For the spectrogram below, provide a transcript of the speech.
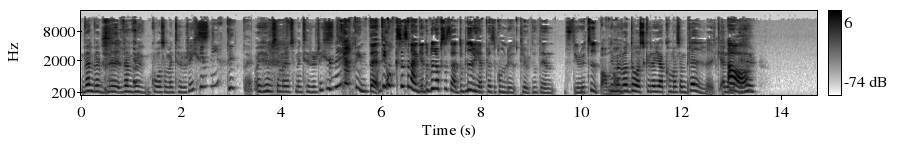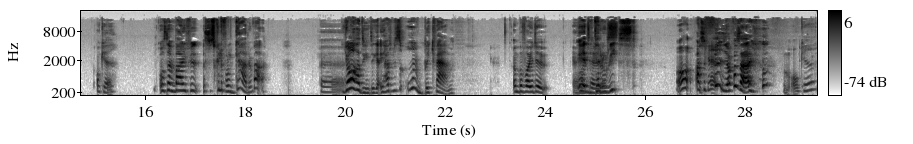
Vem vill, bli, vem vill gå som en terrorist? Jag inte. Och hur ser man ut som en terrorist? Jag vet inte. Det är också sån här grej. Då blir det också så här, då blir det helt plötsligt kommer du klä ut till en stereotyp av Ja, någon. men vad då skulle jag komma som Breivik? Eller Ja. hur? Okej. Och sen varför så skulle folk garva? Eh, Jag hade ju inte gar- jag hade blivit så obekväm. men vad är du? Eh, En terrorist. Ja, Alltså okej. fy, jag får så här. Men Okej.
